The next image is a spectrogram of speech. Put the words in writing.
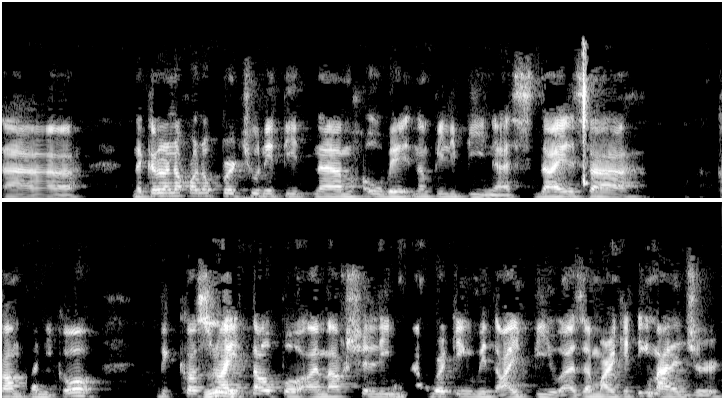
uh, nagkaroon ako ng opportunity na makauwi ng Pilipinas dahil sa company ko. Because hmm. right now po, I'm actually working with IPU as a marketing manager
